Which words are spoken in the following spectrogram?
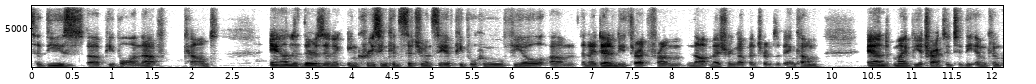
to these uh, people on that count. And there's an increasing constituency of people who feel um, an identity threat from not measuring up in terms of income and might be attracted to the income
